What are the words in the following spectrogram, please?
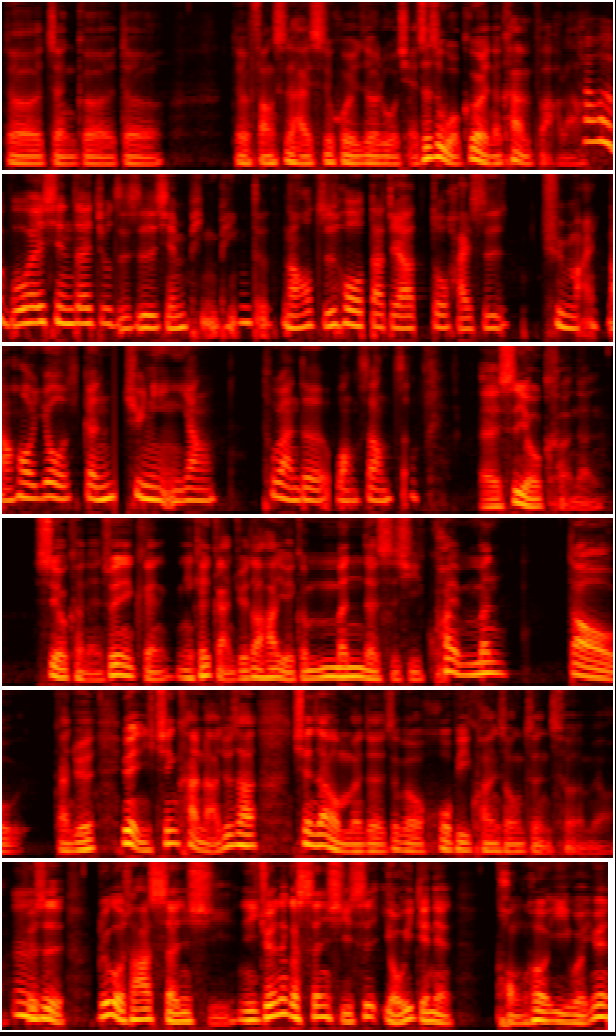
的整个的的房市还是会热络起来，这是我个人的看法啦。它会不会现在就只是先平平的，然后之后大家都还是去买，然后又跟去年一样突然的往上涨？诶，是有可能。是有可能，所以你感你可以感觉到它有一个闷的时期，快闷到感觉，因为你先看啦，就是它现在我们的这个货币宽松政策有没有？就是如果说它升息，你觉得那个升息是有一点点恐吓意味，因为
